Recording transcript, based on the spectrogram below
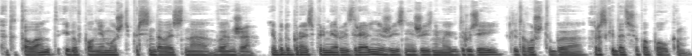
это талант, и вы вполне можете претендовать на ВНЖ. Я буду брать примеры из реальной жизни, из жизни моих друзей, для того, чтобы раскидать все по полкам.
